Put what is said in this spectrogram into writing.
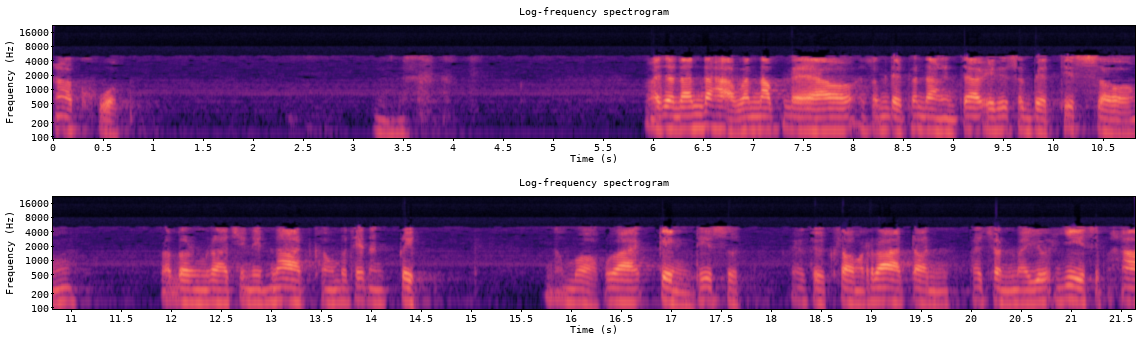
ห้าขวบ เพราะฉะนั้นถ้าหากว่านับแล้ว สมเด็จพระนางเจ้าเอลิซาเบธที่สองพระบรมราชินีนาถของประเทศอังกฤษต้องบอกว่าเก่งที่สุด ก็คือครองราชตอนพระชนมายุยี่สิบห้า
